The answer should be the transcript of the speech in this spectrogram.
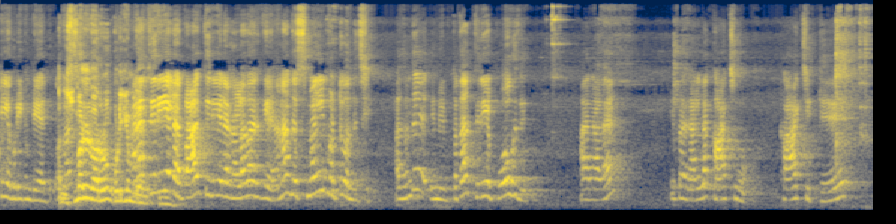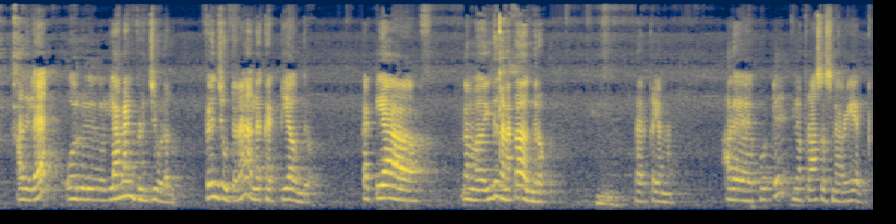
டீயை குடிக்க முடியாது. ஸ்மெல் வரும் குடிக்க முடியாது. தெரியல. பால் தெரியல. நல்லாதான் இருக்கு. ஆனா அந்த ஸ்மெல் மட்டும் வந்துச்சு. அது வந்து இன்னும் இப்பதான் தெரிய போகுது. அதனால இப்ப நல்லா காய்ச்சுவோம். காய்ச்சிட்டு அதுல ஒரு லெமன் பிழிஞ்சு விடணும். பிழிஞ்சு விட்டோன்னா நல்லா கட்டியா வந்துடும் கட்டியா நம்ம இது கணக்கா வந்துடும் இருக்கு லெமன் அதை போட்டு இன்னும் ப்ராசஸ் நிறைய இருக்கு.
